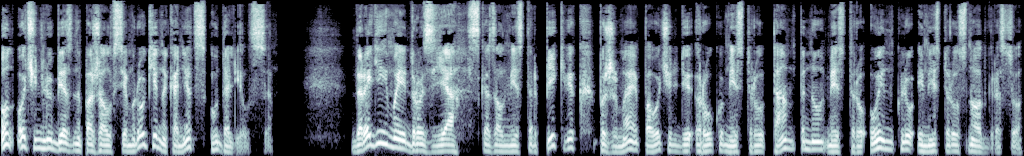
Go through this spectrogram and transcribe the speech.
он очень любезно пожал всем руки и, наконец, удалился. «Дорогие мои друзья», — сказал мистер Пиквик, пожимая по очереди руку мистеру Тампену, мистеру Уинклю и мистеру Снотграссу,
